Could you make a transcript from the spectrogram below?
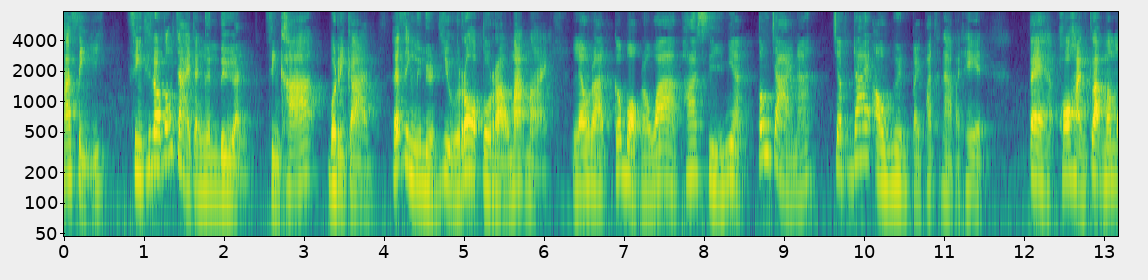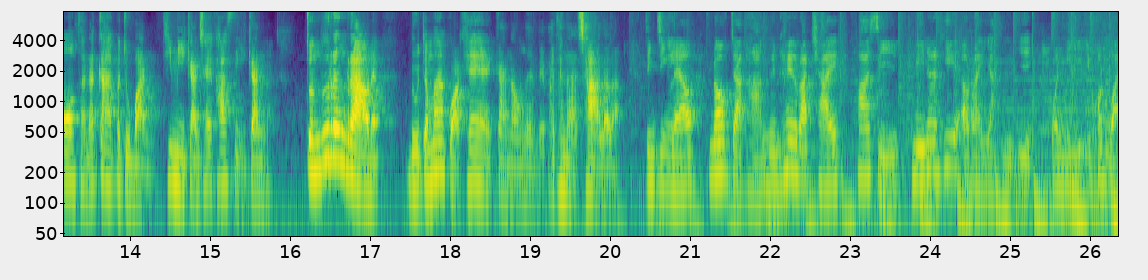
ภาษี สิ่งที่เราต้องจ่ายจากเงินเดือน สินค้าบริการ และสิ่งอื่นๆที่อยู่รอบตัวเรามากมาย แล้วรัฐก็บอกเราว่าภาษีเนี่ยต้องจ่ายนะ จะได้เอาเงินไปพัฒนาประเทศ แต่พอหันกลับมามองสถานการณ์ปัจจุบันที่มีการใช้ภาษีกัน จนเรื่องราวเนี่ยดูจะมากกว่าแค่การเอาเงินไปพัฒนาชาติแล้วล่ะ จริงๆ แล้วนอกจากหาเงินให้รัฐใช้ภาษีมีหน้าที่อะไรอย่างอื่นอีก วันนี้อีคอนไว้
